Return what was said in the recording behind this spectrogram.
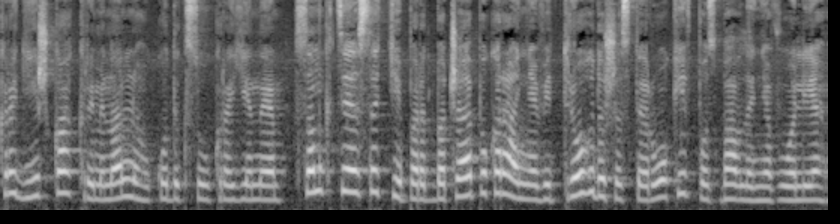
крадіжка Кримінального кодексу України. Санкція статті передбачає покарання від 3 до 6 років позбавлення волі.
